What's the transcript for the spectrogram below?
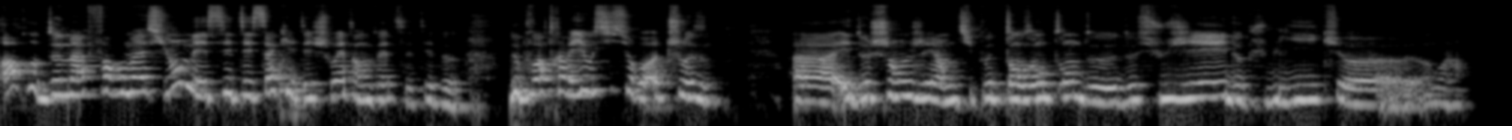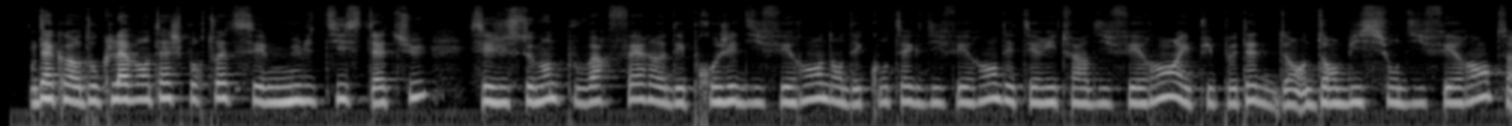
hors de ma formation mais c'était ça qui était chouette en fait c'était de, de pouvoir travailler aussi sur autre chose euh, et de changer un petit peu de temps en temps de, de sujet de public voilà D'accord, donc l'avantage pour toi de ces multi-statuts, c'est justement de pouvoir faire euh, des projets différents, dans des contextes différents, des territoires différents, et puis peut-être d'ambitions différentes,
